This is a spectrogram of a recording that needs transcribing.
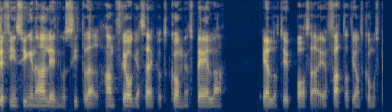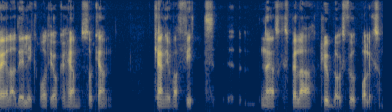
det finns ju ingen anledning att sitta där. Han frågar säkert, kommer jag spela? Eller typ bara så här, jag fattar att jag inte kommer att spela, det är lika bra att jag åker hem så kan, kan jag vara fit när jag ska spela klubblagsfotboll liksom.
